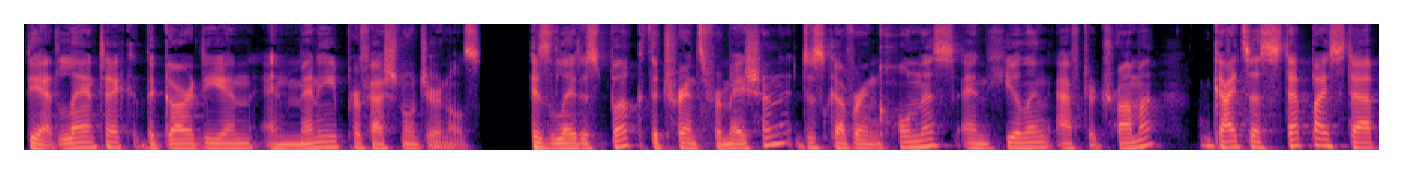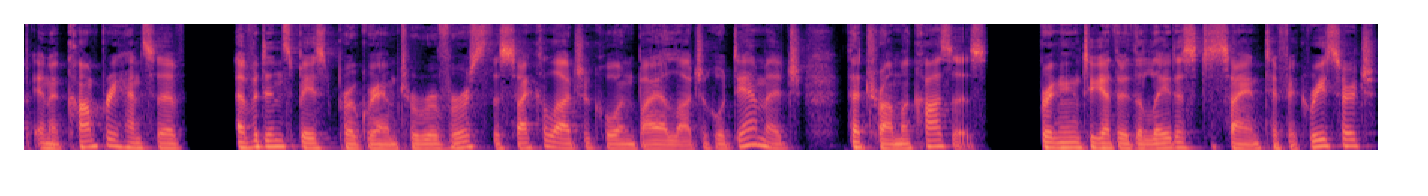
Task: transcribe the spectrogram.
The Atlantic, The Guardian, and many professional journals. His latest book, The Transformation Discovering Wholeness and Healing After Trauma, guides us step by step in a comprehensive, evidence based program to reverse the psychological and biological damage that trauma causes, bringing together the latest scientific research,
